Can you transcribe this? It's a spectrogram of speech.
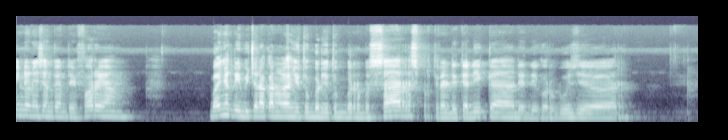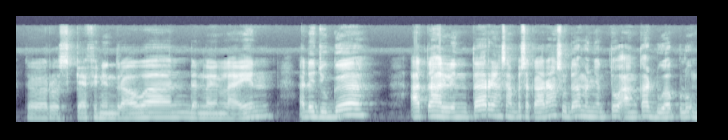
Indonesian 24 yang banyak dibicarakan oleh youtuber-youtuber besar seperti Raditya Dika, Deddy Corbuzier, terus Kevin Indrawan dan lain-lain. Ada juga Atta Halilintar yang sampai sekarang sudah menyentuh angka 24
